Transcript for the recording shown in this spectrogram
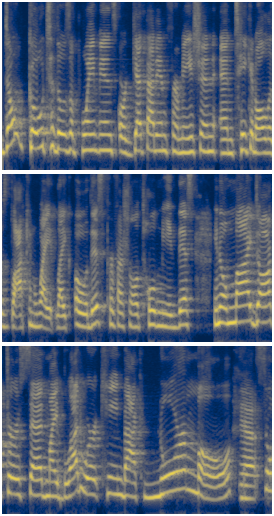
don't go to those appointments or get that information and take it all as black and white like oh this professional told me this you know my doctor said my blood work came back normal yeah. so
